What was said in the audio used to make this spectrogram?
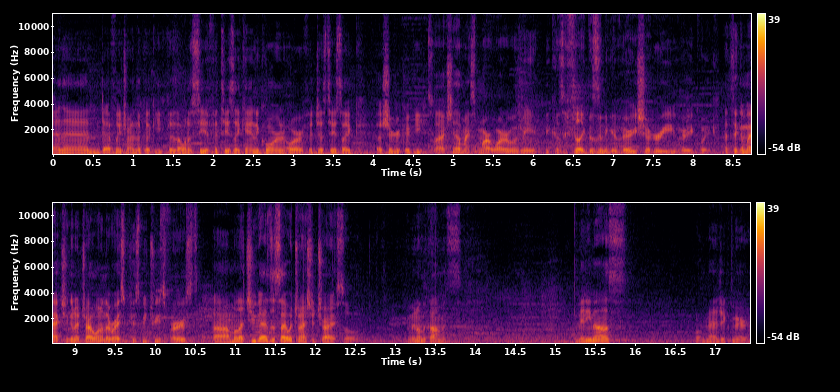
And then definitely trying the cookie because I want to see if it tastes like candy corn or if it just tastes like a sugar cookie. So I actually have my smart water with me because I feel like this is gonna get very sugary very quick. I think I'm actually gonna try one of the Rice Krispie treats first. Uh, I'm gonna let you guys decide which one I should try, so let me know in the comments. Minnie Mouse or Magic Mirror?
